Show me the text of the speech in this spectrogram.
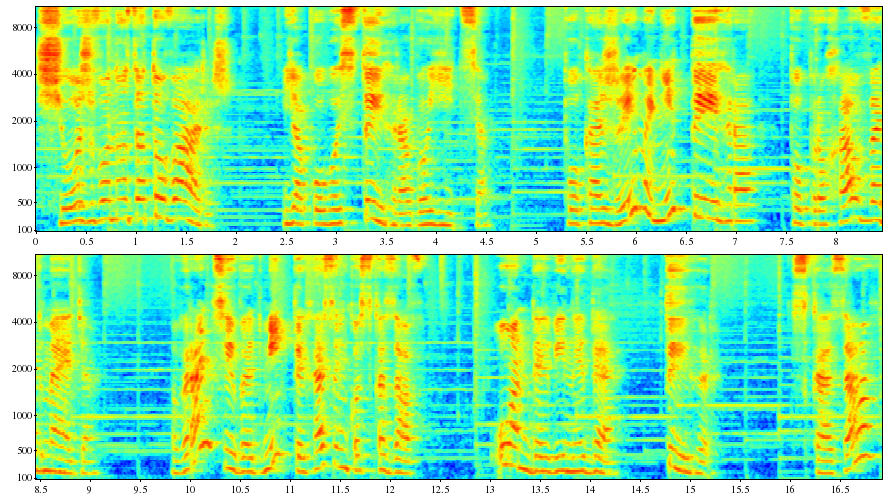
Що ж воно за товариш? Якогось тигра боїться. Покажи мені тигра, попрохав ведмедя. Вранці ведмідь тихесенько сказав Он де він іде, тигр. Сказав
